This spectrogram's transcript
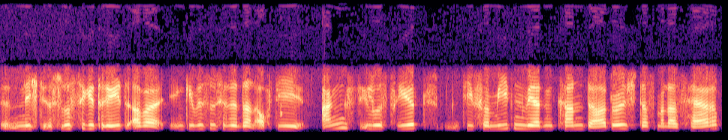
nicht ins Lustige dreht, aber in gewissem Sinne dann auch die Angst illustriert, die vermieden werden kann dadurch, dass man das Herz,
